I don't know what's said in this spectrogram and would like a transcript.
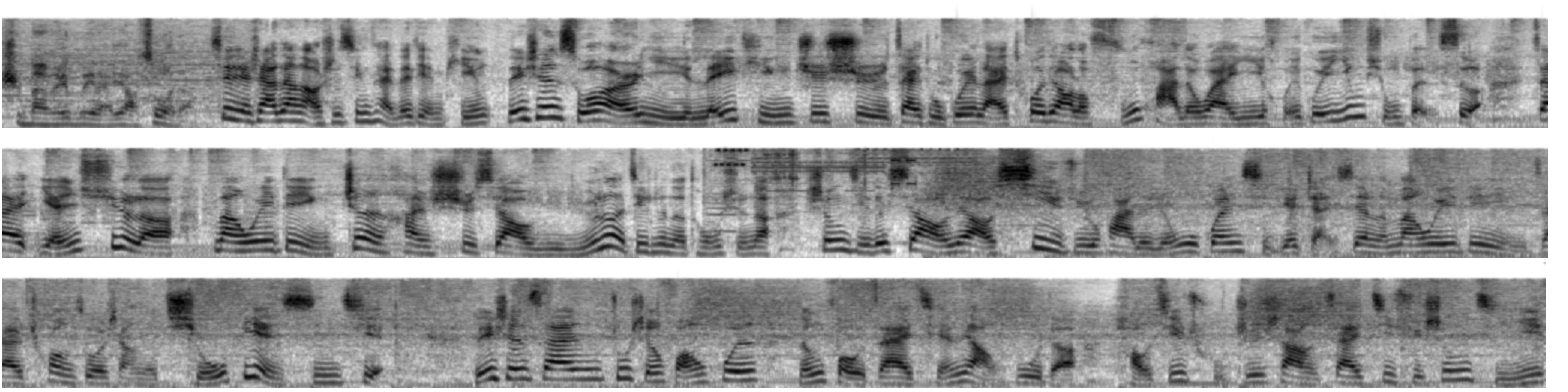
是漫威未来要做的。谢谢沙丹老师精彩的点评。雷神索尔以雷霆之势再度归来，脱掉了浮华的外衣，回归英雄本色，在延续了漫威电影震撼视效与娱乐精神的同时呢，升级的笑料、戏剧化的人物关系，也展现了漫威电影在创作上的求变心切。《雷神三：诸神黄昏》能否在前两部的好基础之上再继续升级，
